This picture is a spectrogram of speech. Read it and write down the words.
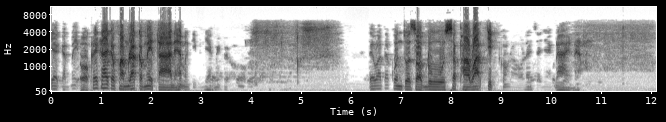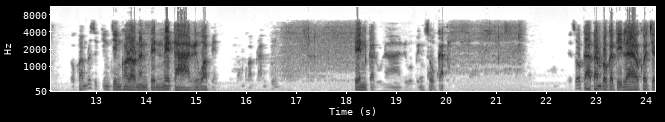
แยกกันไม่ออกคล้ายๆ กับความรักกับเมตตาเนี่ยฮะบางทีมันแยกไม่ค่อยออก แต่ว่าถ้าคนตรวจสอบดูสภาวะจิตของเราแล้วจะแยกได้นะความรู้สึกจริง ๆ ของเรานั้นเป็นเมตตาหรือว่าเป็นความรักเป็นกรุณาหรือว่าเป็นโศกะโศกะตามปกติแล้วก็จะ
